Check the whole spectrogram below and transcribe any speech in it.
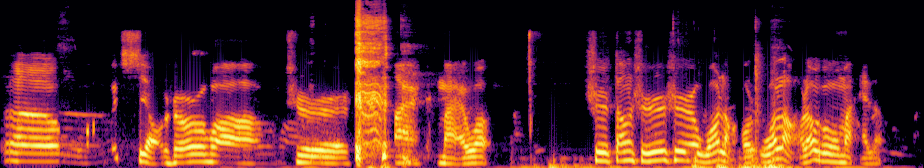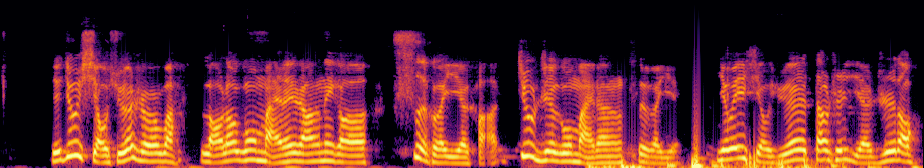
呃，我小时候的话是买买过，是当时是我姥我姥姥给我买的，也就小学时候吧，姥姥给我买了一张那个四合一的卡，就直接给我买张四合一，因为小学当时也知道，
